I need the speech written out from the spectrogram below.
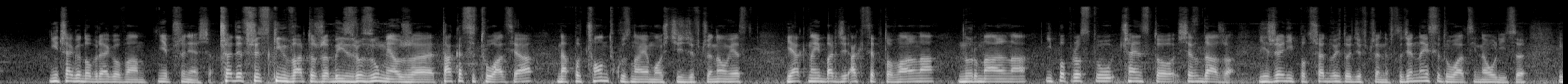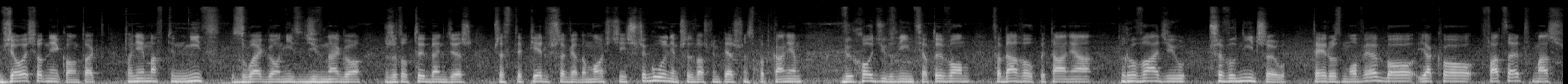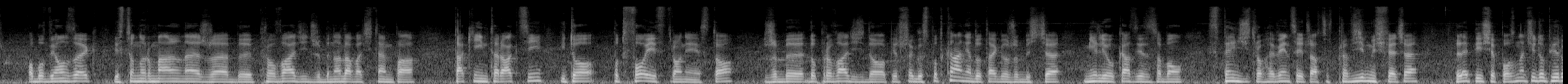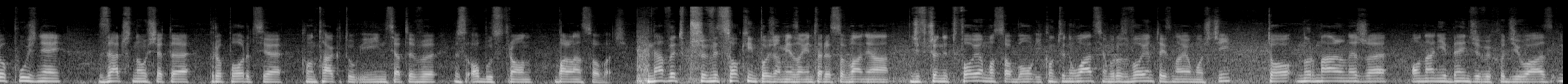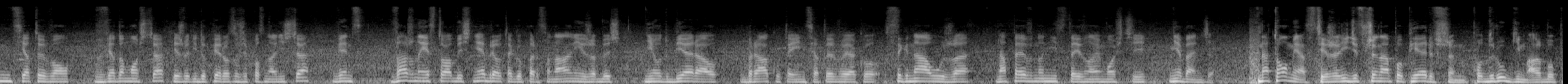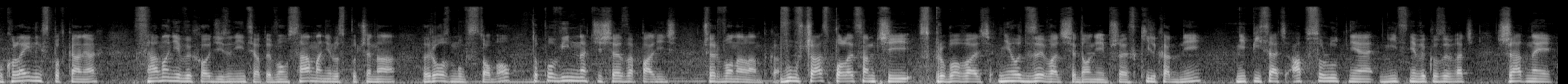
niczego dobrego Wam nie przyniesie. Przede wszystkim warto, żebyś zrozumiał, że taka sytuacja na początku znajomości z dziewczyną jest jak najbardziej akceptowalna, normalna i po prostu często się zdarza. Jeżeli podszedłeś do dziewczyny w codziennej sytuacji na ulicy i wziąłeś od niej kontakt, to nie ma w tym nic złego, nic dziwnego, że to Ty będziesz przez te pierwsze wiadomości, szczególnie przed Waszym pierwszym spotkaniem, wychodził z inicjatywą, zadawał pytania, prowadził, przewodniczył tej rozmowie, bo jako facet masz obowiązek, jest to normalne, żeby prowadzić, żeby nadawać tempa takiej interakcji i to po Twojej stronie jest to, żeby doprowadzić do pierwszego spotkania, do tego, żebyście mieli okazję ze sobą spędzić trochę więcej czasu w prawdziwym świecie, lepiej się poznać i dopiero później zaczną się te proporcje kontaktu i inicjatywy z obu stron balansować. Nawet przy wysokim poziomie zainteresowania dziewczyny Twoją osobą i kontynuacją, rozwojem tej znajomości, to normalne, że ona nie będzie wychodziła z inicjatywą w wiadomościach, jeżeli dopiero co się poznaliście, więc ważne jest to, abyś nie brał tego personalnie i żebyś nie odbierał braku tej inicjatywy jako sygnału, że na pewno nic z tej znajomości nie będzie. Natomiast jeżeli dziewczyna po pierwszym, po drugim albo po kolejnych spotkaniach sama nie wychodzi z inicjatywą, sama nie rozpoczyna rozmów z tobą, to powinna ci się zapalić czerwona lampka. Wówczas polecam ci spróbować nie odzywać się do niej przez kilka dni, nie pisać absolutnie nic, nie wykazywać żadnej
